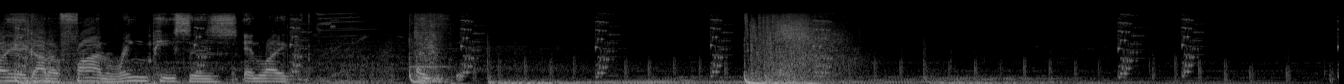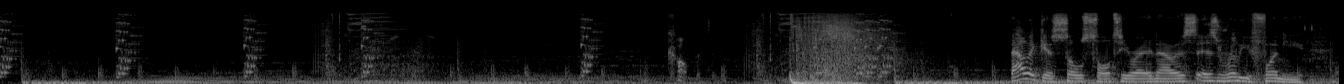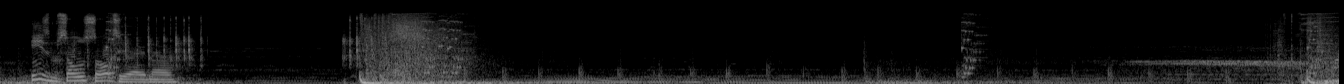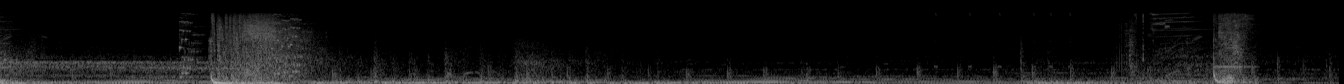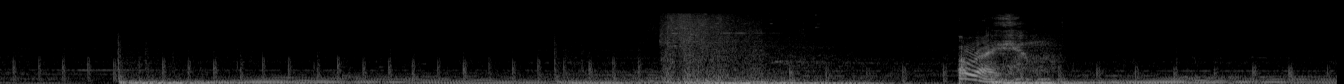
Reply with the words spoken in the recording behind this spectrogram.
Out here gotta find ring pieces and like, like Competent. Alec is so salty right now. It's it's really funny. He's so salty right now.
